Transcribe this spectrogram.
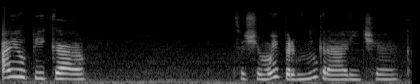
a Jupíka, což je můj první králíček.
